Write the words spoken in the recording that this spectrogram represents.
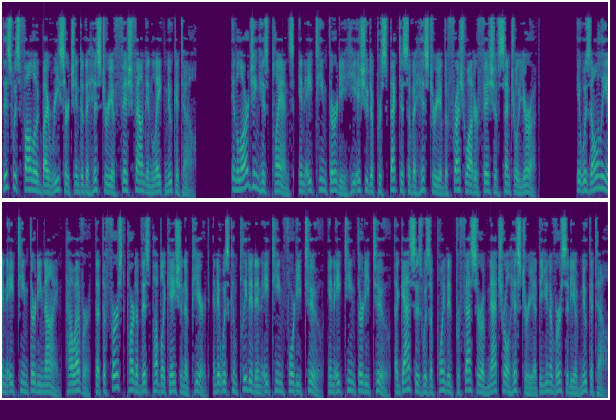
This was followed by research into the history of fish found in Lake Neuchâtel. Enlarging his plans, in 1830 he issued a prospectus of a history of the freshwater fish of Central Europe. It was only in 1839, however, that the first part of this publication appeared, and it was completed in 1842. In 1832, Agassiz was appointed professor of natural history at the University of Neuchâtel.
